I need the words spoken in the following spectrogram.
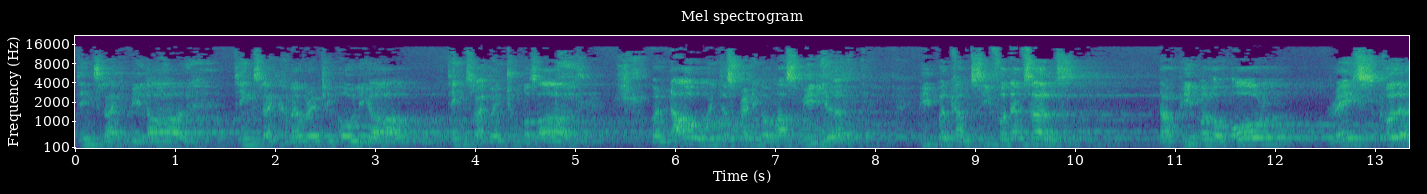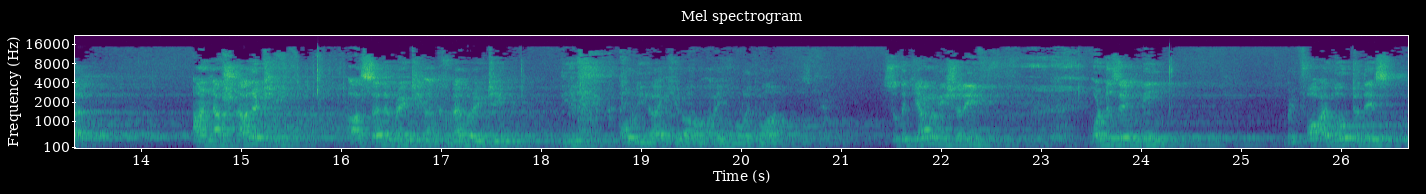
Things like milad, things like commemorating awliya, things like going to mazars. But now, with the spreading of mass media, people can see for themselves that people of all race, color, and nationality are celebrating and commemorating the awliya kiram alayhim ridwan. So the Gyarvi Sharif, what does it mean? Before I go to this,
